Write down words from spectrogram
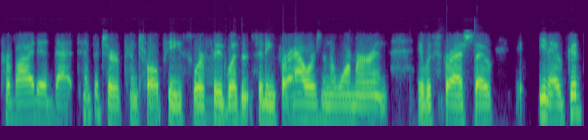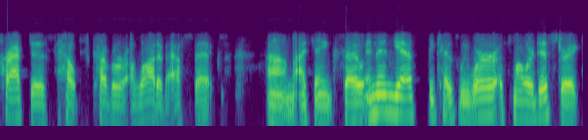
provided that temperature control piece where food wasn't sitting for hours in the warmer and it was fresh. So, you know, good practice helps cover a lot of aspects, um, I think. So, and then, yes, because we were a smaller district,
